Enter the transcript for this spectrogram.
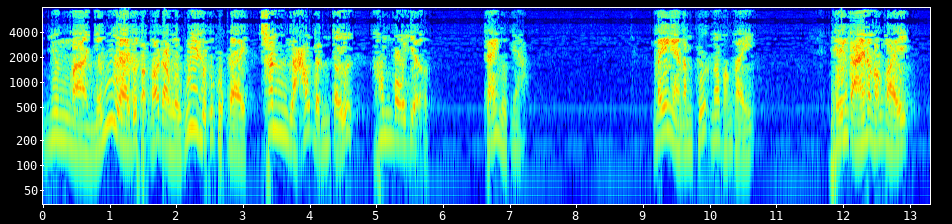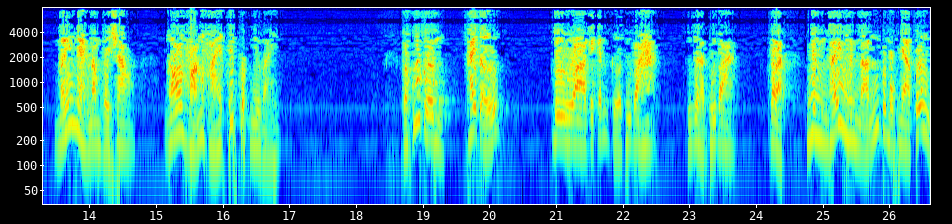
Nhưng mà những lời đức phật nói ra về quy luật của cuộc đời, sanh lão bệnh tử không bao giờ trái ngược nhau. Mấy ngàn năm trước nó vẫn vậy hiện tại nó vẫn vậy. Mấy ngàn năm về sau, nó vẫn phải tiếp tục như vậy. Và cuối cùng, thái tử đi qua cái cánh cửa thứ ba cửa hành thứ ba. Tức là nhìn thấy hình ảnh của một nhà tu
